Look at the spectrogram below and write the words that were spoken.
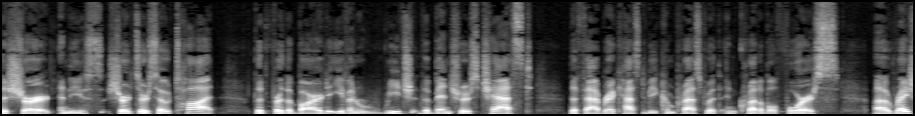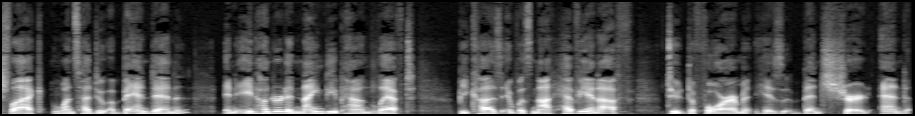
the shirt. And these shirts are so taut that for the bar to even reach the bencher's chest, the fabric has to be compressed with incredible force. Uh, Rychlak once had to abandon an 890 pound lift because it was not heavy enough to deform his bench shirt and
